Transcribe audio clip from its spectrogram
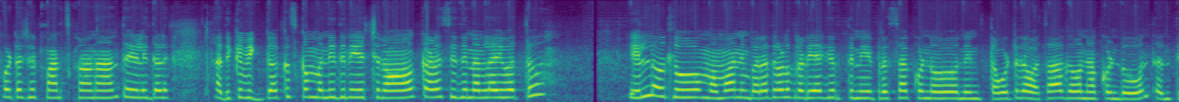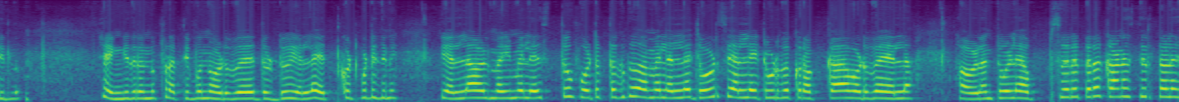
ಫೋಟೋ ಶೂಟ್ ಮಾಡಿಸ್ಕೊಳ್ಳೋಣ ಅಂತ ಹೇಳಿದ್ದಾಳೆ. ಅದಕ್ಕೆ ವಿಗ್ ಹಾಕಿಸ್ಕೊಂಬಂದಿದ್ದೀನಿ ಎಷ್ಟು ಚೆನ್ನಾಗಿ ಕಾಣಿಸ್ತಿದ್ದೀನಲ್ಲ ಇವತ್ತು. ಎಲ್ಲೋದ್ಲು ಮಾಮ, ನೀನು ಬರೋದ್ರೊಳಗೆ ರೆಡಿಯಾಗಿರ್ತೀನಿ ಡ್ರೆಸ್ ಹಾಕ್ಕೊಂಡು ನೀನು ತಗೊಟ್ಟಿರೋ ಹೊಸ ಗೌನ್ ಹಾಕ್ಕೊಂಡು ಅಂತ ಅಂತಿದ್ಲು. ಹೆಂಗಿದ್ರು ಪ್ರತಿಭು ನೋಡುವೆ ದುಡ್ಡು ಎಲ್ಲ ಎತ್ತು ಕೊಟ್ಬಿಟ್ಟಿದ್ದೀನಿ ಎಲ್ಲ ಅವಳು ಮೈ ಮೇಲೆ ಎಸ್ತು ಫೋಟೋ ತೆಗೆದು, ಆಮೇಲೆ ಎಲ್ಲ ಜೋಡಿಸಿ ಅಲ್ಲೇ ಇಟ್ಬಿಡ್ಬೇಕು ರೊಕ್ಕ, ಒಡವೆ ಎಲ್ಲ. ಅವಳಂತೂ ಒಳ್ಳೆ ಅಪ್ಸರ ಥರ ಕಾಣಿಸ್ತಿರ್ತಾಳೆ.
